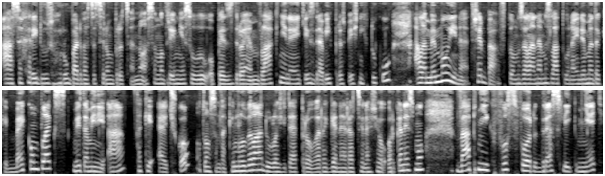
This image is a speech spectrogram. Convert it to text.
a sacharidů zhruba 27%. No a samozřejmě jsou opět zdrojem vlákniny, těch zdravých prospěšných tuků, ale mimo jiné třeba v tom zeleném zlatu najdeme taky B-komplex, vitamíny A, taky Ečko, o tom jsem taky mluvila, důležité pro regeneraci našeho organismu, vápník, fosfor, draslík, měď,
